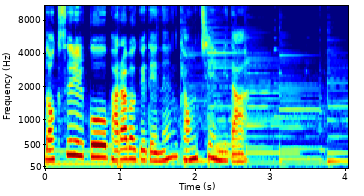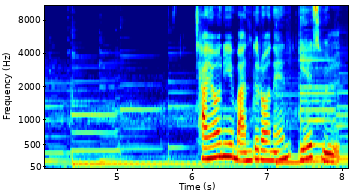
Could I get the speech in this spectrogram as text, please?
넋을 잃고 바라보게 되는 경치입니다. 자연이 만들어낸 예술.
